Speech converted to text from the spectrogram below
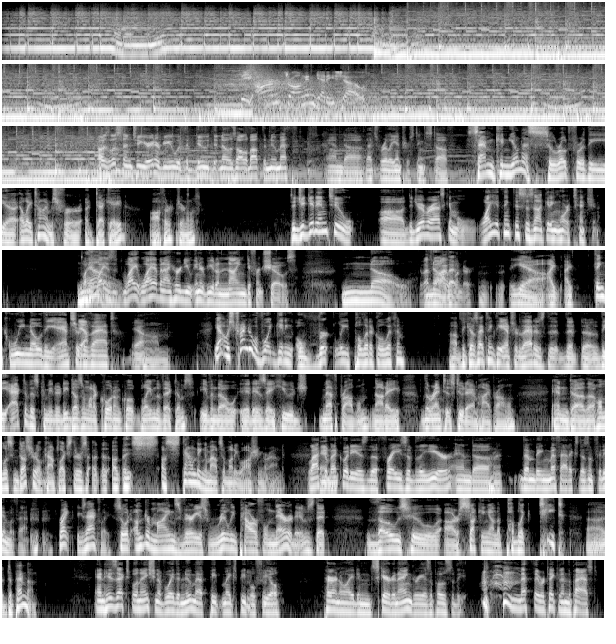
I was listening to your interview with the dude that knows all about the new meth, and uh, that's really interesting stuff. Sam Quinones, who wrote for the uh, LA Times for a decade, author, journalist. Did you get into? Uh, did you ever ask him why you think this is not getting more attention? Why, No. why is why why haven't I heard you interviewed on nine different shows? No, That's no, what I that- wonder. Yeah, I I think we know the answer Yeah. to that. Yeah. Um, yeah, I was trying to avoid getting overtly political with him. Uh, because I think the answer to that is that, that uh, the activist community doesn't want to quote unquote blame the victims, even though it is a huge meth problem, not a the rent is too damn high problem. And uh, the homeless industrial complex, there's a, a, a- astounding amounts of money washing around. Lack of equity is the phrase of the year, and uh, them being meth addicts doesn't fit in with that. Right, exactly. So it undermines various really powerful narratives that those who are sucking on the public teat uh, depend on. And his explanation of the way the new meth peop makes people feel paranoid and scared and angry, as opposed to the meth they were taking in the past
